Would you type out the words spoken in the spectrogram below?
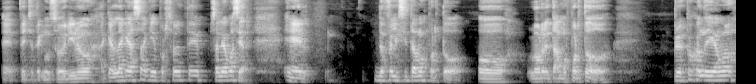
eh, de hecho, tengo un sobrino acá en la casa que por suerte salió a pasear. Eh, lo felicitamos por todo o lo retamos por todo. Pero después cuando llegamos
